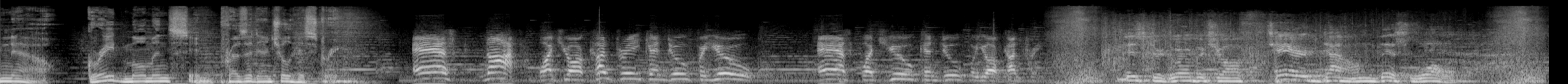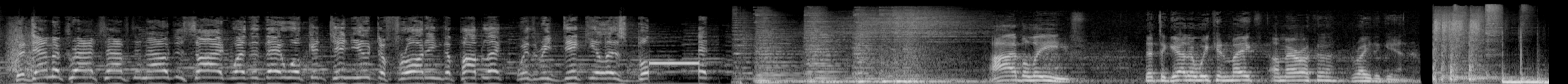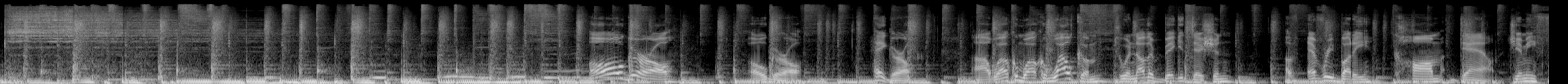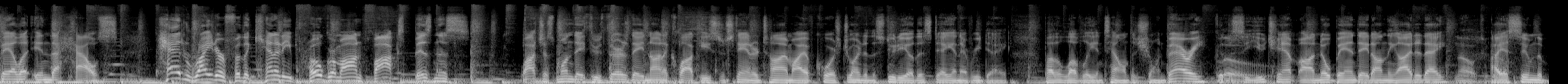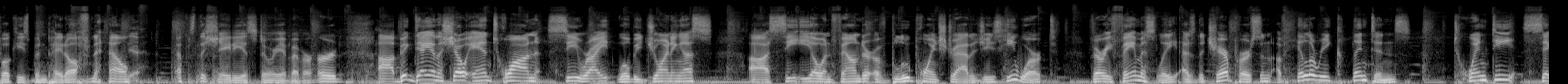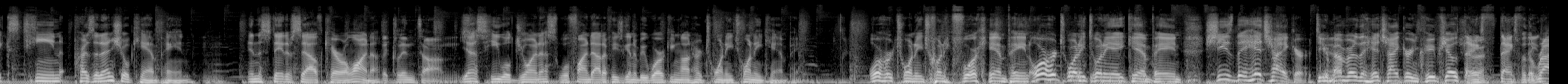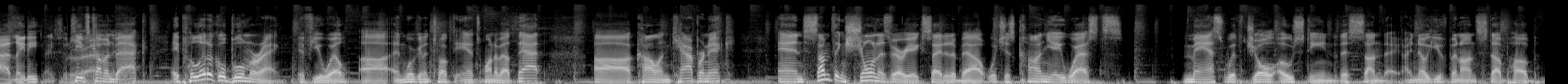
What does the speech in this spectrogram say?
And now, great moments in presidential history. Ask not what your country can do for you. Ask what you can do for your country. Mr. Gorbachev, tear down this wall. The Democrats have to now decide whether they will continue defrauding the public with ridiculous bullshit. I believe that together we can make America great again. Oh, girl. Oh, girl. Hey, girl. Uh, welcome, welcome, welcome to another big edition of Everybody Calm Down. Jimmy Failla in the house, head writer for the Kennedy program on Fox Business. Watch us Monday through Thursday, 9 o'clock Eastern Standard Time. I, of course, joined in the studio this day and every day by the lovely and talented Sean Barry. Good to see you, champ. Uh, no band aid on the eye today. No. I assume the bookie's been paid off now. Yeah. That was the shadiest story I've ever heard. Uh, big day on the show. Antoine Seawright will be joining us, uh, CEO and founder of Blue Point Strategies. He worked very famously as the chairperson of Hillary Clinton's 2016 presidential campaign in the state of South Carolina. The Clintons. Yes, he will join us. We'll find out if he's going to be working on her 2020 campaign or her 2024 campaign or her 2028 campaign. She's the hitchhiker. Do you remember the hitchhiker in Creepshow? Thanks, thanks for the ride, lady. Thanks for the Keeps ride, coming back. A political boomerang, if you will. Uh, and we're going to talk to Antoine about that. Uh, Colin Kaepernick. And something Sean is very excited about, which is Kanye West's Mass with Joel Osteen this Sunday. I know you've been on StubHub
